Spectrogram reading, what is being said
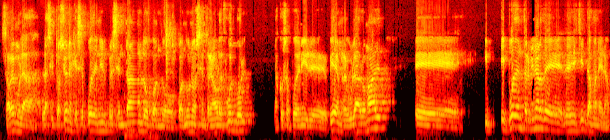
sabemos las situaciones que se pueden ir presentando cuando, cuando uno es entrenador de fútbol. Las cosas pueden ir eh, bien, regular o mal. Eh, y, pueden terminar de, distintas maneras.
